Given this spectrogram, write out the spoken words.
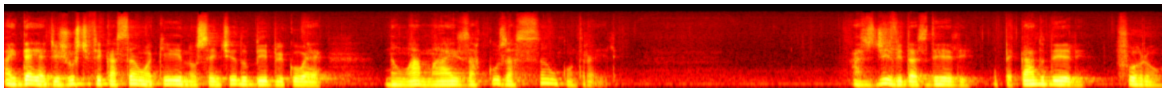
A ideia de justificação aqui, no sentido bíblico, é: não há mais acusação contra ele. As dívidas dele, o pecado dele, foram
